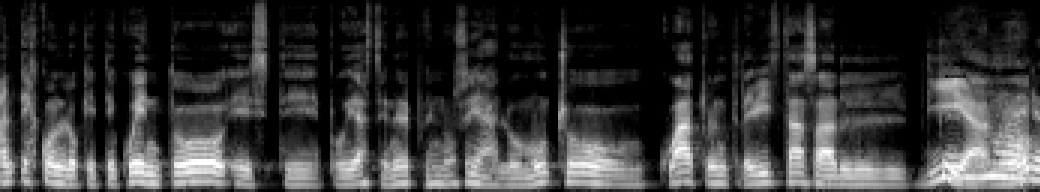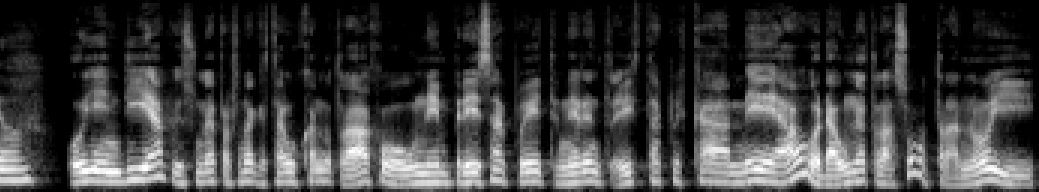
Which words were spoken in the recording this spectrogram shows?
antes con lo que te cuento, este, podías tener, pues no sé, a lo mucho cuatro entrevistas al día, ¿no? Hoy en día, pues una persona que está buscando trabajo o una empresa puede tener entrevistas pues cada media hora, una tras otra, ¿no? Y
